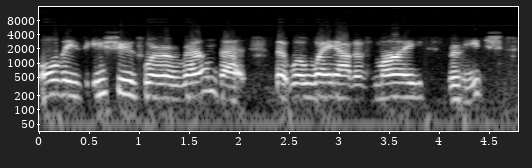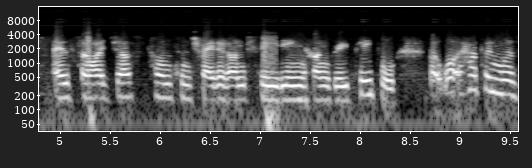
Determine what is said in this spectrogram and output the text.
All these issues were around that that were way out of my reach. And so I just concentrated on feeding hungry people. But what happened was,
